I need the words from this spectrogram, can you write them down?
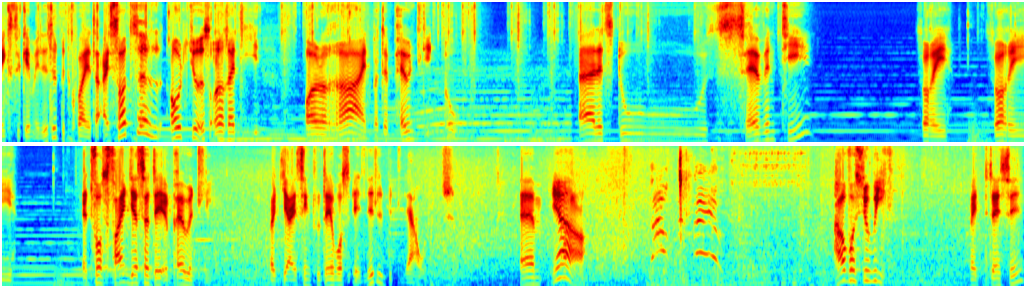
make the game a little bit quieter. I thought the audio is already alright, but apparently... Oh. Uh, let's do 70? Sorry. Sorry. It was fine yesterday, apparently. But yeah, I think today was a little bit loud. Um, yeah. How was your week? Wait, did I say?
